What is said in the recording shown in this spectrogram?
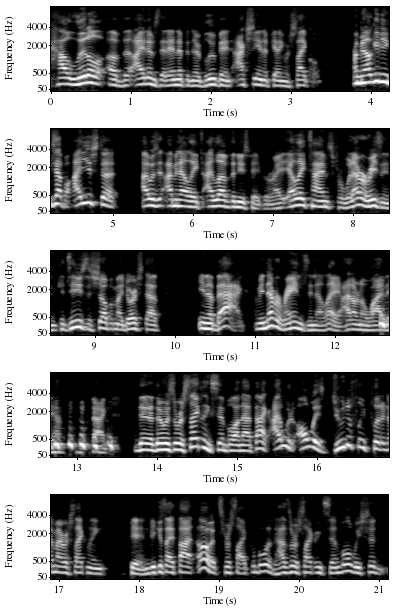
how little of the items that end up in their blue bin actually end up getting recycled. I mean, I'll give you an example. I used to, I was, I'm in LA. I love the newspaper, right? LA Times, for whatever reason, continues to show up at my doorstep in a bag. I mean, never rains in LA. I don't know why they have to put bag. There, there was a recycling symbol on that bag. I would always dutifully put it in my recycling bin because I thought, oh, it's recyclable. It has a recycling symbol. We should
